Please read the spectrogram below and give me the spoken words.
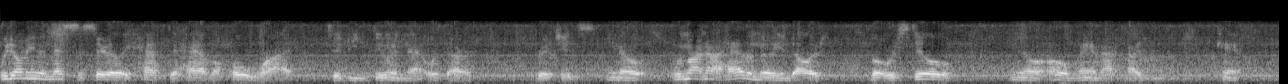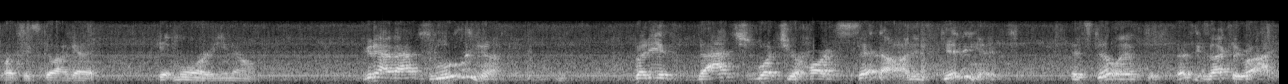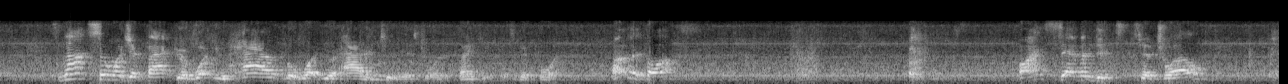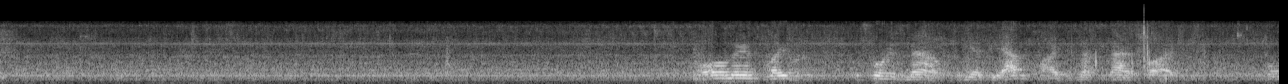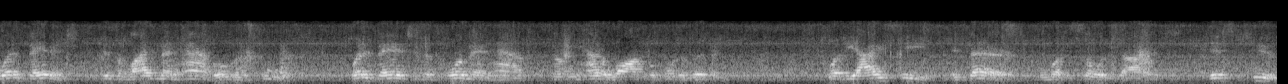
we don't even necessarily have to have a whole lot to be doing that with our riches. You know, we might not have a million dollars, but we're still, you know, oh man, I, I can't let this go. I gotta get more, you know. You can have absolutely nothing. But if that's what your heart's set on, is getting it, it's still empty. That's exactly right. It's not so much a factor of what you have, but what your attitude is toward it. Thank you. That's a good point. Other thoughts? All right, 7 to, to 12. All man's labor is for his mouth, and yet the appetite is not satisfied. But what advantage does the wise man have over the fool? What advantage does the poor man have knowing how to walk before the living? What the eye sees is better than what the soul desires. This too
